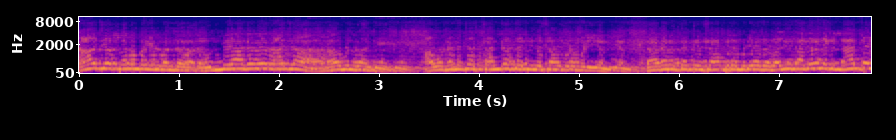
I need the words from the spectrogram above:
ராஜ பரம்பரையில் வந்தவர் உண்மையாகவே ராஜா ராகுல் காந்தி. அவர் நினைச்சா தங்க தட்டில சாப்பிட முடியும். தகர தட்டில் சாப்பிட முடியாத வழியிலாக இன்னைக்கு நாட்டை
